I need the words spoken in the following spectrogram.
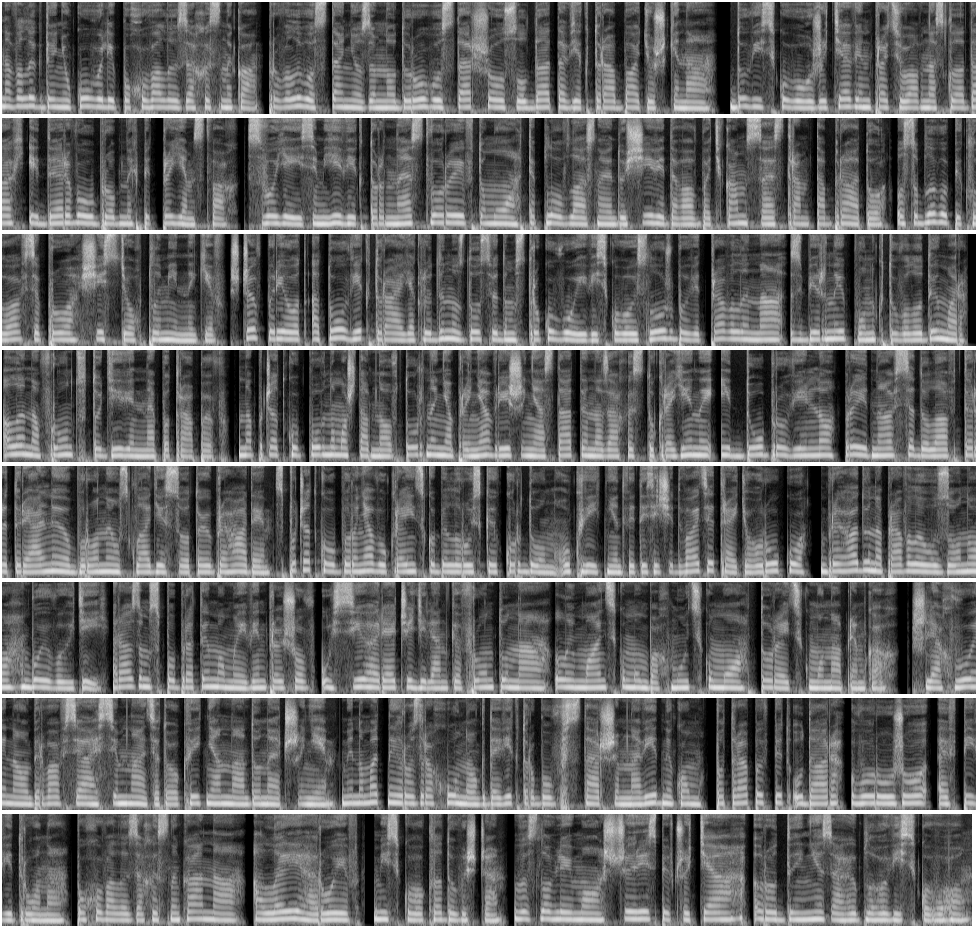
На Великдень у Ковелі поховали захисника. Провели в останню земну дорогу старшого солдата Віктора Батюшкіна. До військового життя він працював на складах і деревообробних підприємствах. Своєї сім'ї Віктор не створив, тому тепло власної душі віддавав батькам, сестрам та брату. Особливо піклувався про шістьох племінників. Ще в період АТО Віктора, як людину з досвідом строкової військової служби, відправили на збірний пункт у Володимир, але на фронт тоді він не потрапив. На початку повномасштабного вторгнення прийняв рішення стати на захист України і добровільно приєднався до лав територіальної оборони у складі сотої бригади. Спочатку обороняв українсько-білоруський кордон. У квітні 2023 року бригаду направили у зону бойових дій. Разом з побратимами він пройшов усі гарячі ділянки фронту на Лиманському, Бахмутському, Торецькому напрямках. Шлях воїна обірвався 17 квітня на Донеччині. Мінометний розрахунок, де Віктор був старшим навідником, потрапив під удар ворожого fpv дрона. Поховали захисника на алеї героїв міського кладовища. Висловлюємо щирі співчуття родині загиблого військового.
